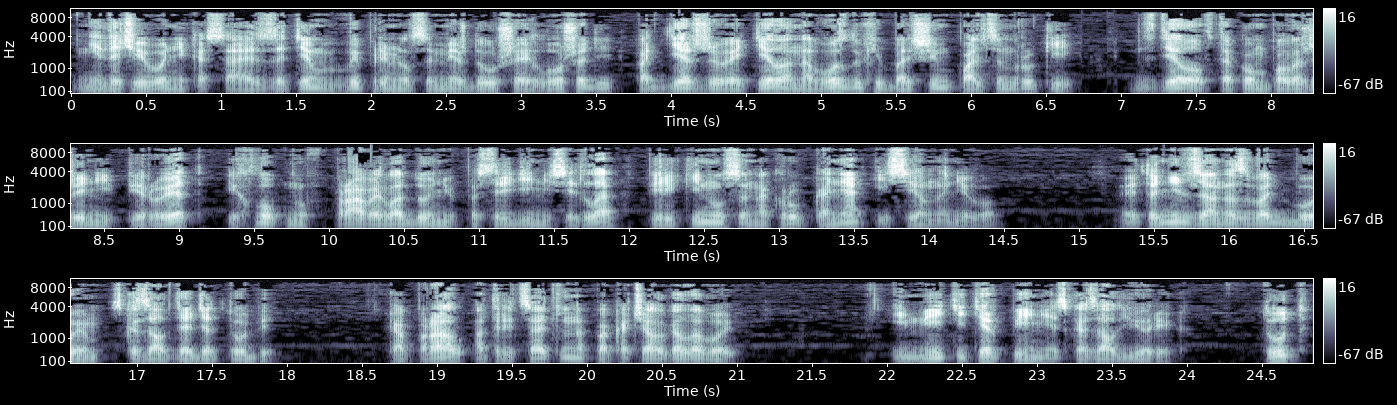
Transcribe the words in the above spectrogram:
ни до чего не касаясь, затем выпрямился между ушей лошади, поддерживая тело на воздухе большим пальцем руки. Сделал в таком положении пируэт и, хлопнув правой ладонью посредине седла, перекинулся на круг коня и сел на него. «Это нельзя назвать боем», — сказал дядя Тоби. Капрал отрицательно покачал головой. «Имейте терпение», — сказал Йорик. Тут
